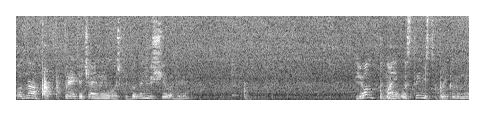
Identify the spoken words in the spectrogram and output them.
Одна третя чайної ложки. Додаю ще води. Льон має властивість клейковини.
